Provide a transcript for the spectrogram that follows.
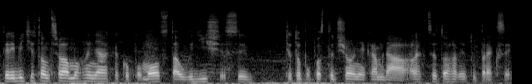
který by ti v tom třeba mohly nějak jako pomoct a uvidíš, jestli tě to popostrčilo někam dál, ale chce to hlavně tu praxi.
